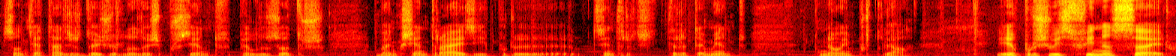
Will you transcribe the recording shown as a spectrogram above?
são detectadas 2,2% pelos outros bancos centrais e por centros de tratamento não em Portugal. E o prejuízo financeiro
